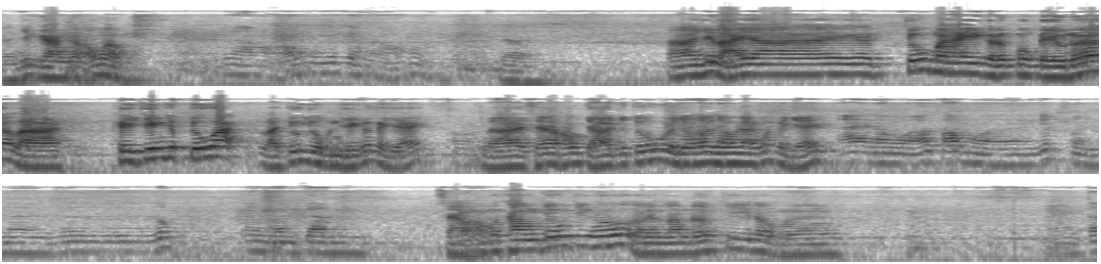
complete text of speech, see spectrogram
Rồi nhức răng ổn không? Ăn ổn cái ăn ổn Dạ. À, với lại à, chú may được một điều nữa là khi chiến giúp chú á là chú vô bệnh viện rất là dễ. Là sẽ hỗ trợ cho chú vô đó vô răng rất là dễ. Ai đâu ở không mà giúp mình ờ, lúc mình cần sao không không chú chiến hú? Rồi làm được chứ đâu mà. Người ta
